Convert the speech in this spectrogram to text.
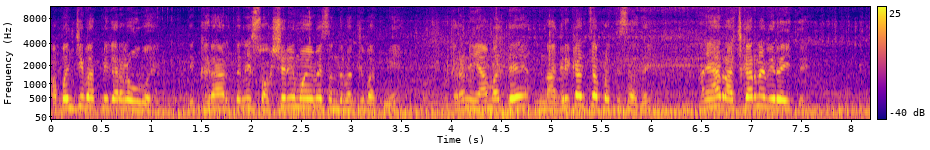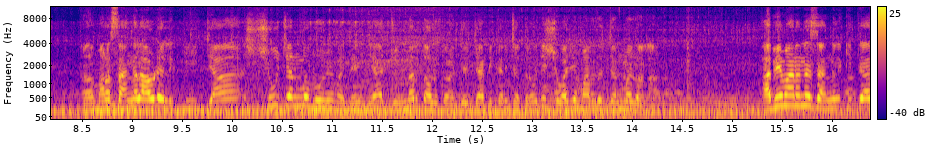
आपण जी बातमी करायला उभं आहे ती खऱ्या अर्थाने स्वाक्षरी मोहिमेसंदर्भातली बातमी आहे. कारण यामध्ये नागरिकांचा प्रतिसाद आहे आणि हा राजकारणाविरहित आहे. मला सांगायला आवडेल की ज्या शिवजन्मभूमीमध्ये या जुन्नर तालुक्यामध्ये ज्या ठिकाणी छत्रपती शिवाजी महाराजांचा जन्म झाला अभिमानाने सांगेल की त्या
